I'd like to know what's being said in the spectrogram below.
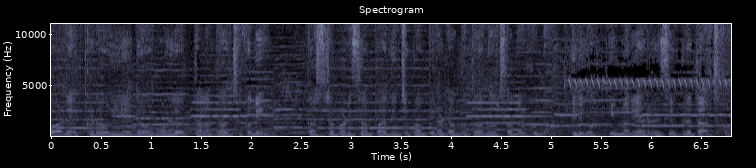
వాడెక్కడో ఏదో ఊళ్ళో తలదాచుకుని కష్టపడి సంపాదించి పంపిన డబ్బుతో నువ్వు చదువుకున్నావు. ఇదిగో ఈ మనీ ఆర్డర్ రిసిప్ట్లు దాచుకో.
